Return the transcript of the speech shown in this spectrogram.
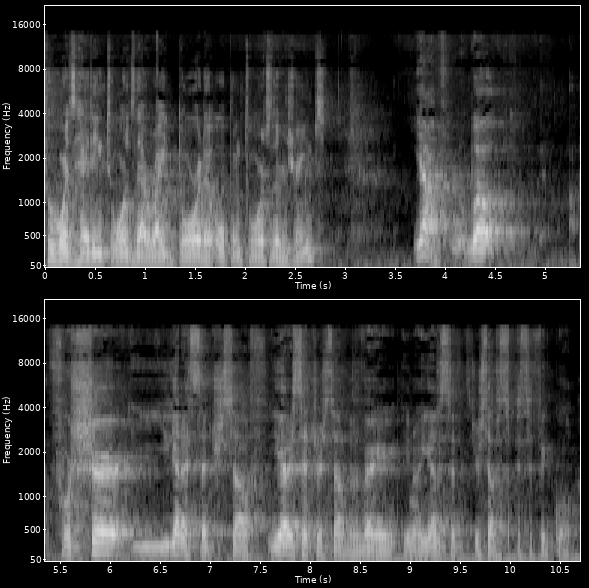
towards heading towards that right door to open towards their dreams? Yeah, well, for sure, you gotta set yourself. You gotta set yourself a very, you know, you gotta set yourself a specific goal,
